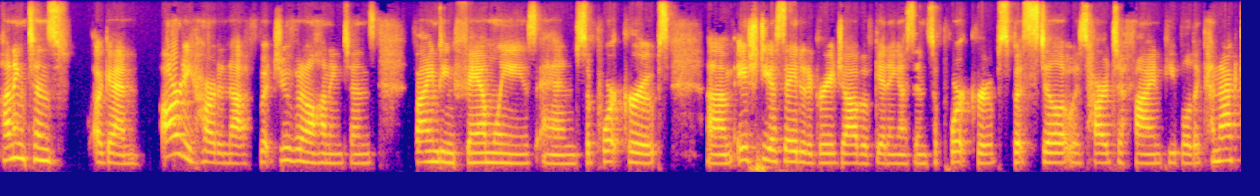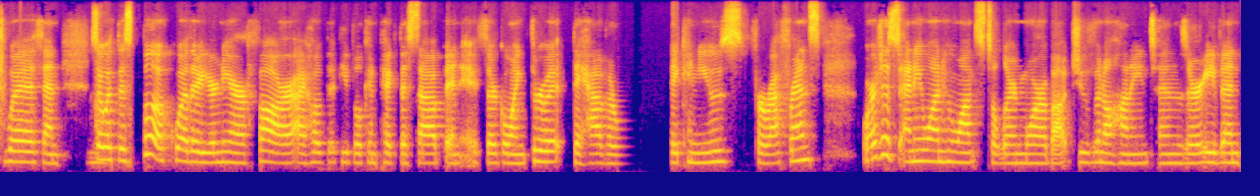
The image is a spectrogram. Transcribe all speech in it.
Huntington's, again, already hard enough, but juvenile Huntington's, finding families and support groups. Um, HDSA did a great job of getting us in support groups, but still it was hard to find people to connect with. And so mm. with this book, whether you're near or far, I hope that people can pick this up. And if they're going through it, they have a they can use for reference or just anyone who wants to learn more about juvenile Huntington's or even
